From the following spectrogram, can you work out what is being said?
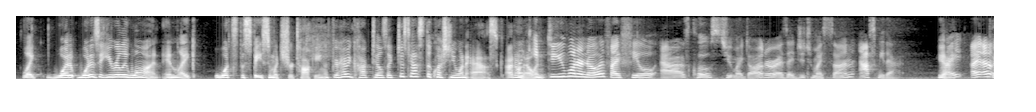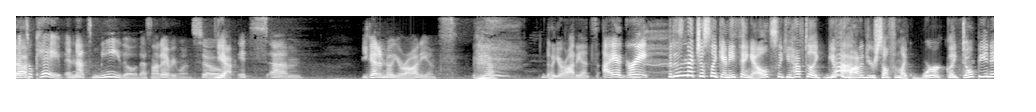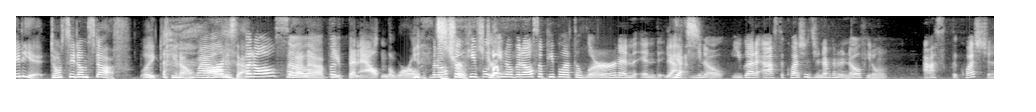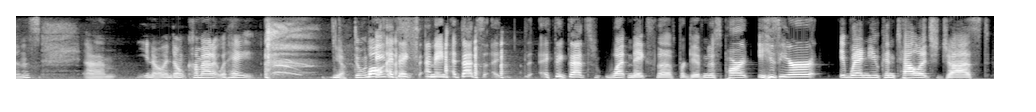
Like what what is it you really want? And like what's the space in which you're talking? If you're having cocktails like just ask the question you want to ask. I don't know and do you want to know if I feel as close to my daughter as I do to my son? Ask me that. Yeah Right? I, I, Yeah. It's okay, and that's me though. That's not everyone. So Yeah. it's um, you got to know your audience. yeah Know your audience. I agree. but isn't that just like anything else like you have to like you have to monitor yourself and like work like don't be an idiot don't say dumb stuff like you know how hard is that But also, I don't know if but, you've been out in the world. but also true, people, you know, but also people have to learn and and Yeah. Yes. you know, you got to ask the questions. You're never going to know if you don't ask the questions. Um, you know, and don't come at it with hate. yeah don't Well, hate I us. think I mean that's I think that's what makes the forgiveness part easier when you can tell it's just.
